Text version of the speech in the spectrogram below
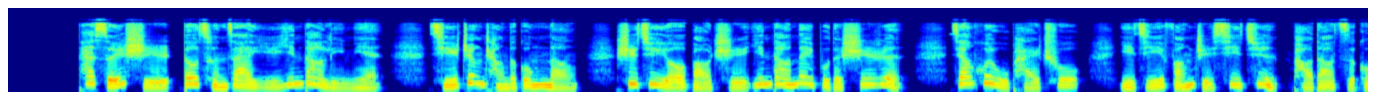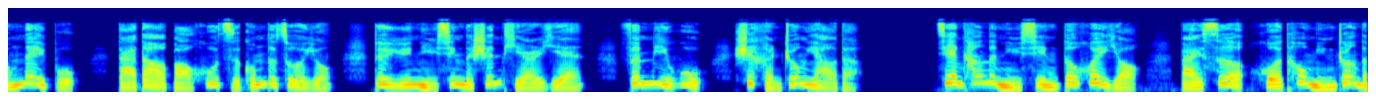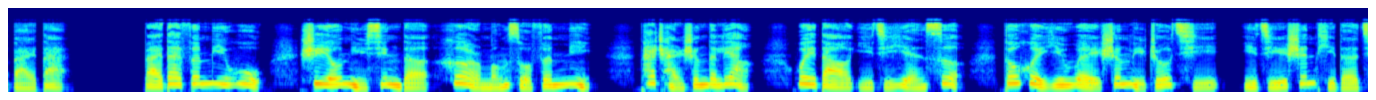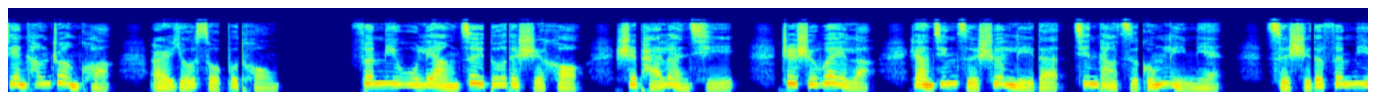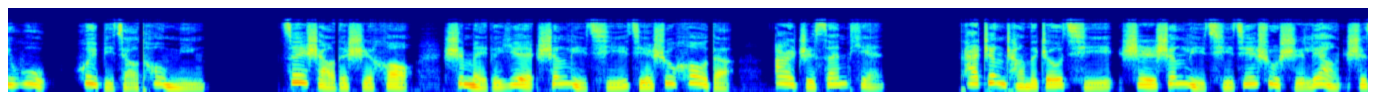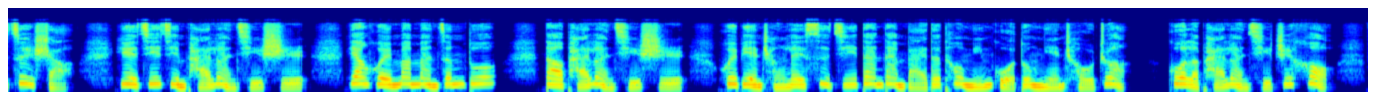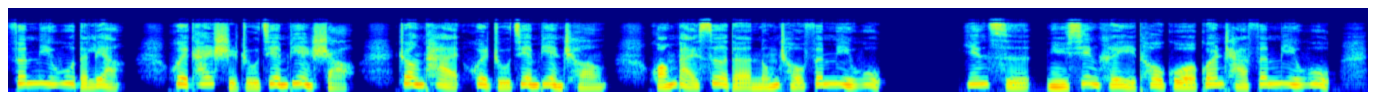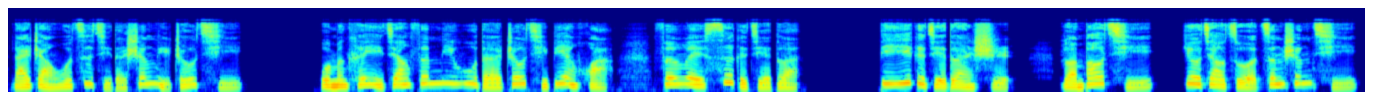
它随时都存在于阴道里面。其正常的功能是具有保持阴道内部的湿润、将秽物排出以及防止细菌跑到子宫内部，达到保护子宫的作用。对于女性的身体而言，分泌物是很重要的。健康的女性都会有白色或透明状的白带。白带分泌物是由女性的荷尔蒙所分泌。它产生的量、味道以及颜色都会因为生理周期以及身体的健康状况而有所不同。分泌物量最多的时候是排卵期，这是为了让精子顺利的进到子宫里面，此时的分泌物会比较透明。最少的时候是每个月生理期结束后的二至三天。它正常的周期是生理期结束时量是最少，越接近排卵期时，量会慢慢增多，到排卵期时会变成类似鸡蛋蛋白的透明果冻粘稠状。过了排卵期之后，分泌物的量会开始逐渐变少，状态会逐渐变成黄白色的浓稠分泌物。因此，女性可以透过观察分泌物来掌握自己的生理周期。我们可以将分泌物的周期变化分为四个阶段。第一个阶段是卵苞期，又叫做增生期。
